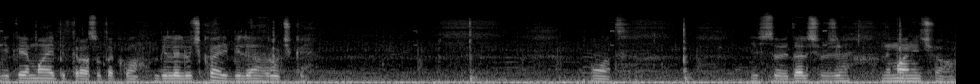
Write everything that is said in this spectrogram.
яке має підкрасу тако біля лючка і біля ручки. От. І все, і далі вже нема нічого.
